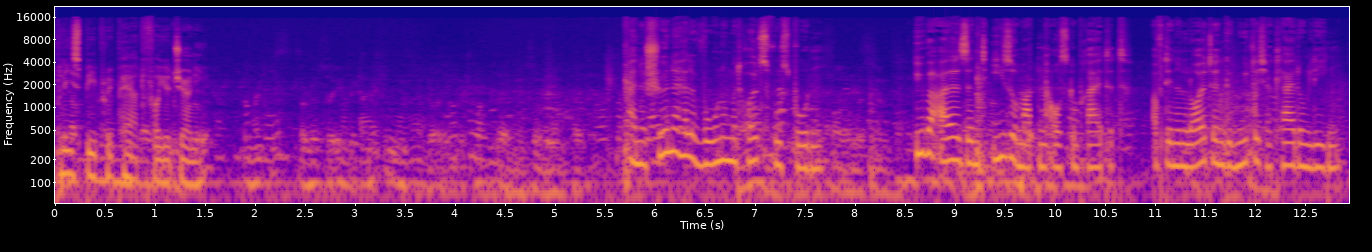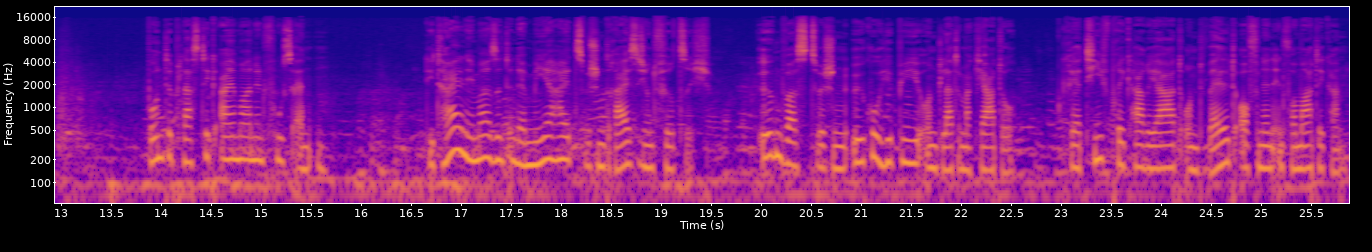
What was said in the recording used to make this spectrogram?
Please be prepared for your journey. Eine schöne helle Wohnung mit Holzfußboden. Überall sind Isomatten ausgebreitet, auf denen Leute in gemütlicher Kleidung liegen. Bunte Plastikeimer an den Fußenden. Die Teilnehmer sind in der Mehrheit zwischen 30 und 40. Irgendwas zwischen Öko-Hippie und Latte Macchiato, Kreativprekariat und weltoffenen Informatikern.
